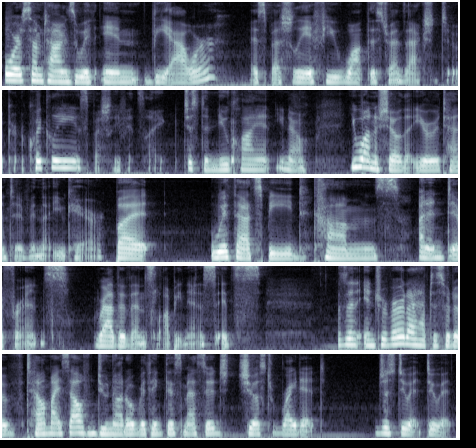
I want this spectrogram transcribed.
or sometimes within the hour, especially if you want this transaction to occur quickly, especially if it's like just a new client, you know, you want to show that you're attentive and that you care. But with that speed comes an indifference rather than sloppiness. It's as an introvert, I have to sort of tell myself, do not overthink this message, just write it. Just do it, do it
